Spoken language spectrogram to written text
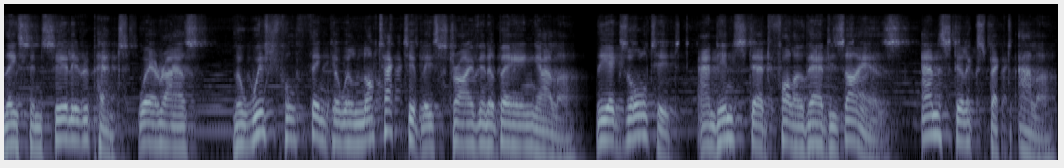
they sincerely repent. Whereas, the wishful thinker will not actively strive in obeying Allah, the Exalted, and instead follow their desires, and still expect Allah,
